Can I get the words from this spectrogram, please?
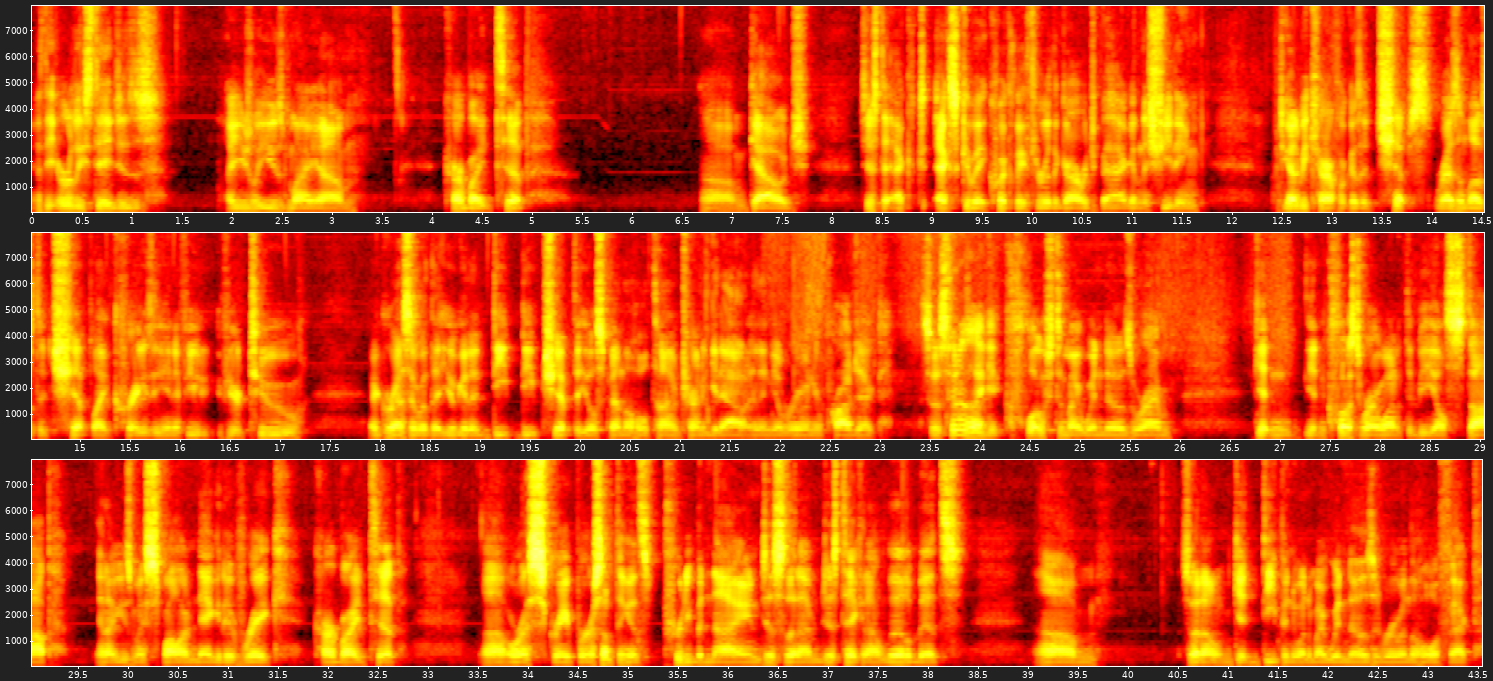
At the early stages, I usually use my um, carbide tip um, gouge just to ex excavate quickly through the garbage bag and the sheeting. But you got to be careful because it chips. Resin loves to chip like crazy, and if you if you're too aggressive with it, you'll get a deep, deep chip that you'll spend the whole time trying to get out, and then you'll ruin your project. So as soon as I get close to my windows where I'm getting getting close to where I want it to be, I'll stop and I'll use my smaller negative rake carbide tip uh, or a scraper or something that's pretty benign just so that I'm just taking out little bits um, so I don't get deep into one of my windows and ruin the whole effect.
